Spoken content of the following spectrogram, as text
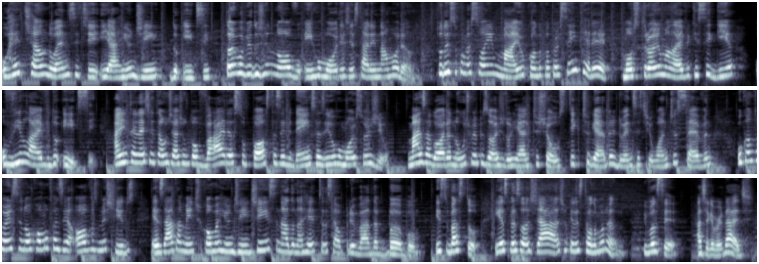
O Haechan do NCT e a Hyunjin do ITZY estão envolvidos de novo em rumores de estarem namorando. Tudo isso começou em maio, quando o cantor sem querer mostrou em uma live que seguia o V-Live do ITZY. A internet então já juntou várias supostas evidências e o rumor surgiu. Mas agora, no último episódio do reality show Stick Together do NCT 127, o cantor ensinou como fazer ovos mexidos, exatamente como a Hyunjin tinha ensinado na rede social privada Bubble. Isso bastou, e as pessoas já acham que eles estão namorando. E você, acha que é verdade?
